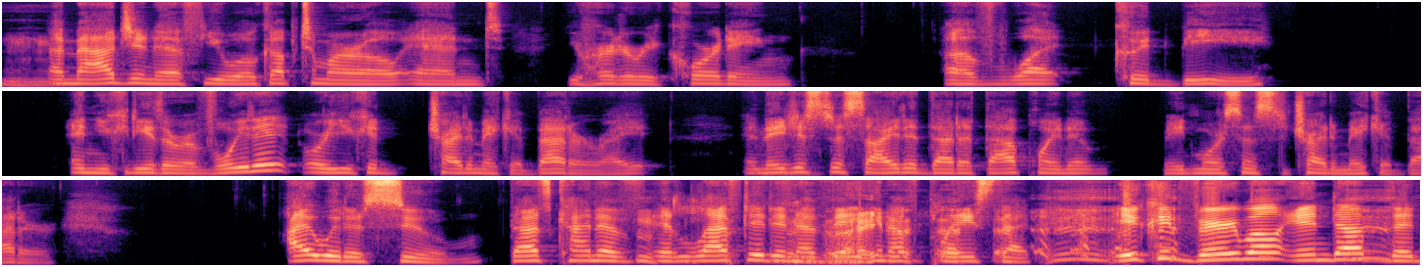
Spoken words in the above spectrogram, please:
Mm-hmm. Imagine if you woke up tomorrow and you heard a recording of what could be, and you could either avoid it or you could try to make it better, right? And mm-hmm. they just decided that at that point it made more sense to try to make it better. I would assume that's kind of it left it in a vague right. enough place that it could very well end up that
